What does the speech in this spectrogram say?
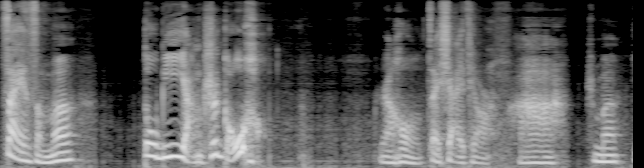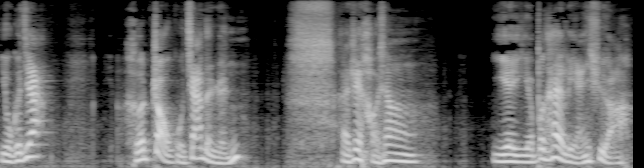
再怎么都比养只狗好。然后再下一条啊，什么有个家和照顾家的人。哎，这好像也也不太连续啊。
